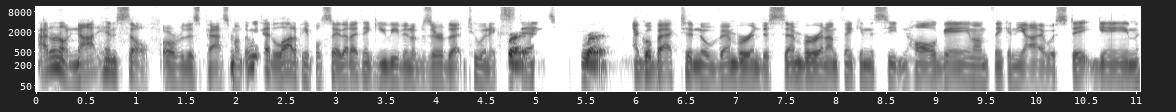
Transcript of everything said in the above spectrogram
I don't know, not himself over this past month. And we've had a lot of people say that. I think you've even observed that to an extent. Right. right. I go back to November and December, and I'm thinking the Seton Hall game, I'm thinking the Iowa State game.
